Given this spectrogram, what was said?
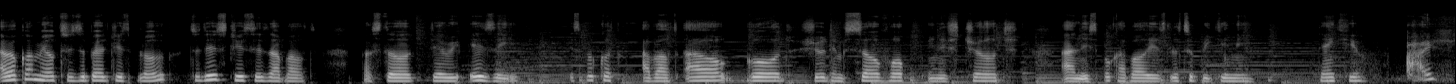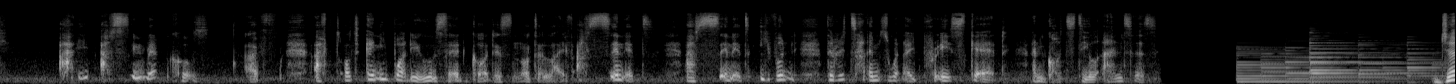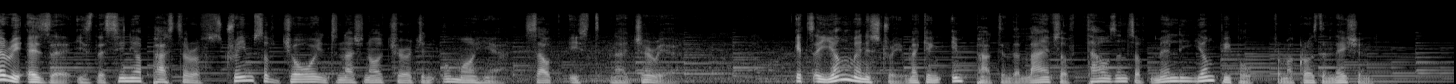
I welcome you to Zubed Gist blog. Today's gist is about Pastor Jerry Eze. He spoke about how God showed himself up in his church and he spoke about his little beginning. Thank you. I, I have seen miracles. I've, I've taught anybody who said God is not alive. I've seen it. I've seen it. Even there are times when I pray scared and God still answers. Jerry Eze is the senior pastor of Streams of Joy International Church in Umuahia, southeast Nigeria. It's a young ministry making impact in the lives of thousands of mainly young people from across the nation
